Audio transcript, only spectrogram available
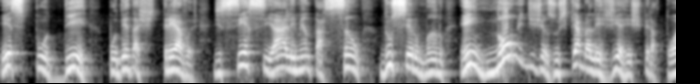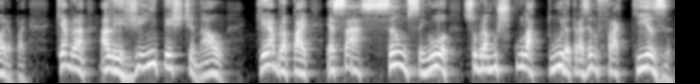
esse poder, poder das trevas, de cercear a alimentação do ser humano. Em nome de Jesus, quebra a alergia respiratória, Pai. Quebra a alergia intestinal. Quebra, Pai, essa ação, Senhor, sobre a musculatura, trazendo fraqueza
